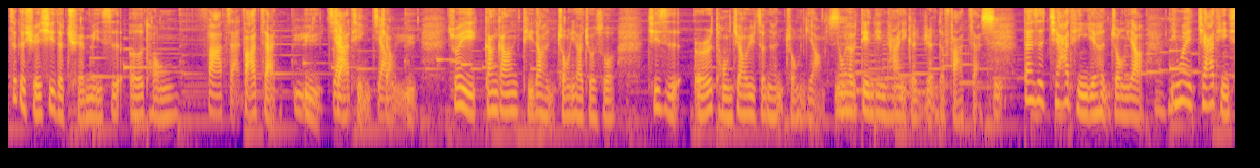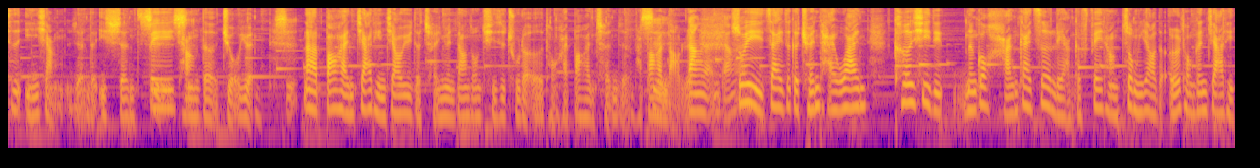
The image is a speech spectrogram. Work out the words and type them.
这个学系的全名是儿童发展发展与与家家庭教育。所以刚刚提到很重要，就是说，其实儿童教育真的很重要，因为会奠定他一个人的发展。是但是家庭也很重要，嗯因为家庭是影响人的一生，非常的久远。是那包含家庭教育的成员当中，其实除了儿童，还包含成人，还包含老人。当然当然，所以在这个全台湾科系里，能够涵盖这两个非常重要的儿童跟家庭。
